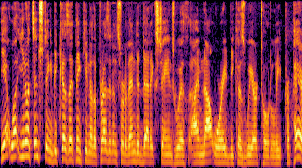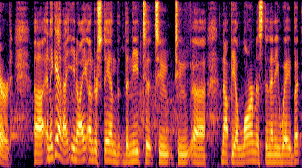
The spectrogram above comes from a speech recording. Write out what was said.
Yeah, well, you know, it's interesting because I think, you know, the president sort of ended that exchange with, I'm not worried because we are totally prepared. Uh, and again, I, you know, I understand the need to to to uh, not be alarmist in any way, but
